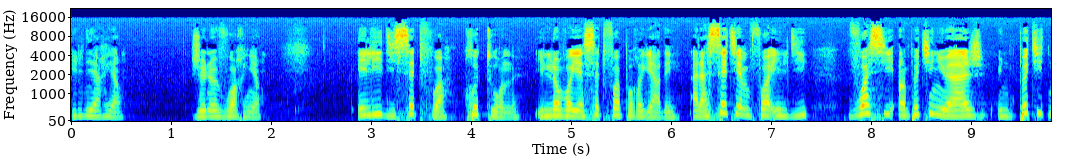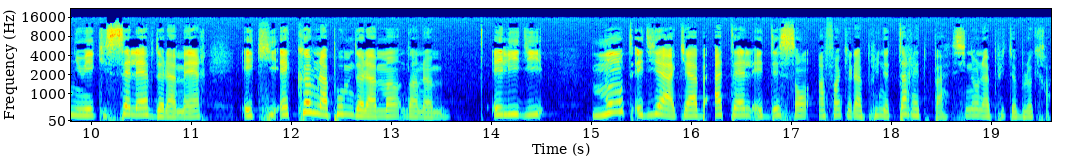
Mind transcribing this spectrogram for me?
Il n'y a rien. Je ne vois rien. Élie dit sept fois Retourne. Il l'envoya sept fois pour regarder. À la septième fois, il dit Voici un petit nuage, une petite nuée qui s'élève de la mer et qui est comme la paume de la main d'un homme. Élie dit Monte et dis à Akab, attelle et descends afin que la pluie ne t'arrête pas, sinon la pluie te bloquera.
